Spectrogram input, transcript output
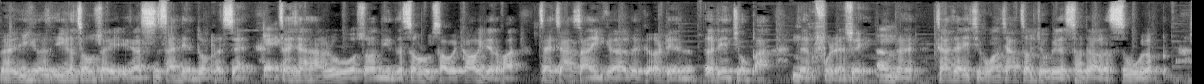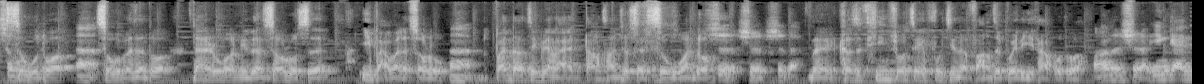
呃，一个一个周税，你看十三点多 percent，对，再加上如果说你的收入稍微高一点的话，再加上一个那个二点二点九八，那个富人税，嗯，对，加在一起，光加州就给你收掉了十五个十五多，嗯，十五 percent 多。那如果你的收入是一百万的收入，嗯，搬到这边来，当场就省十五万多。是是是的，对。可是听说这附近的房子贵得一塌糊涂啊。房子是应该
